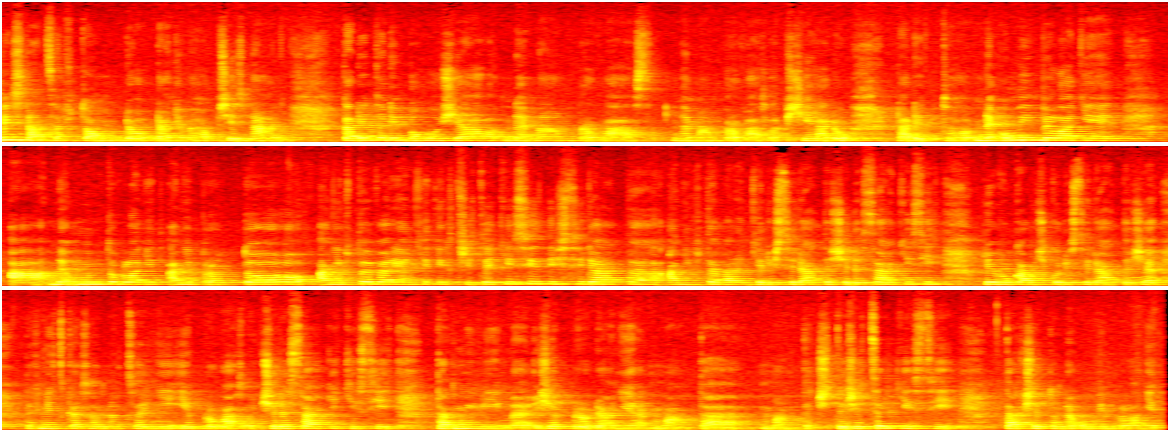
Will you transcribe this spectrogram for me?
vyznat se v tom do daňového přiznání. Tady tedy bohužel nemám pro vás, nemám pro vás lepší radu, tady to neumím vyladit a neumím to vladit ani proto, ani v té variantě těch 30 tisíc, když si dáte, ani v té variantě, když si dáte 60 tisíc, protože v okamžiku, když si dáte, že technické zhodnocení je pro vás od 60 tisíc, tak my víme, že pro daně máte, máte 40 tisíc, takže to neumím vyladit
